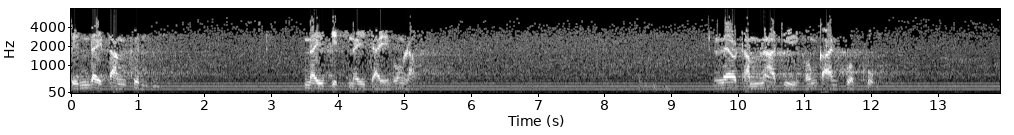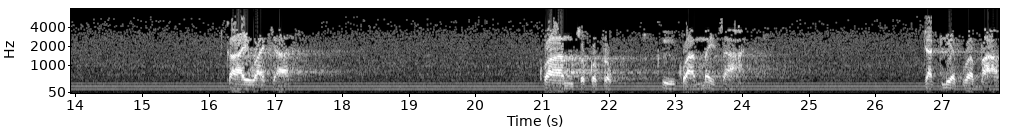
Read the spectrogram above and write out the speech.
ศีลได้ตั้งขึ้น ในจิตในใจของเรา แล้วทำหน้าที่ของการควบคุม กายวาจา ความสกปรกคือความไม่สะอาดจัดเรียกว่าบาป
